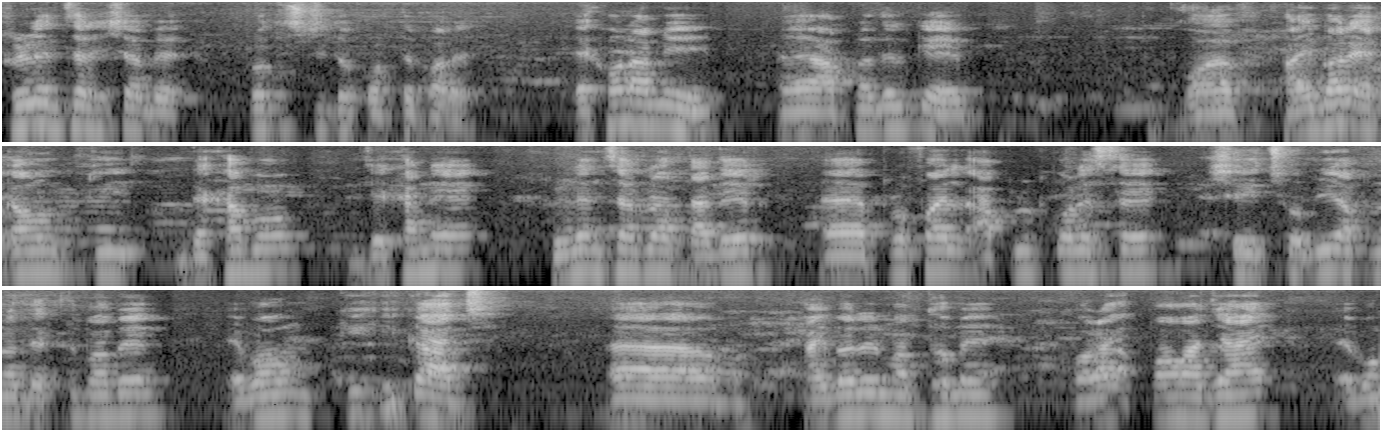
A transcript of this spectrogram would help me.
ফ্রিল্যান্সার হিসাবে প্রতিষ্ঠিত করতে পারে এখন আমি আপনাদেরকে ফাইবার অ্যাকাউন্টটি দেখাবো, যেখানে ফ্রিল্যান্সাররা তাদের প্রোফাইল আপলোড করেছে, সেই ছবি আপনারা দেখতে পাবেন এবং কি কি কাজ ফাইবারের মাধ্যমে করা, পাওয়া যায় এবং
